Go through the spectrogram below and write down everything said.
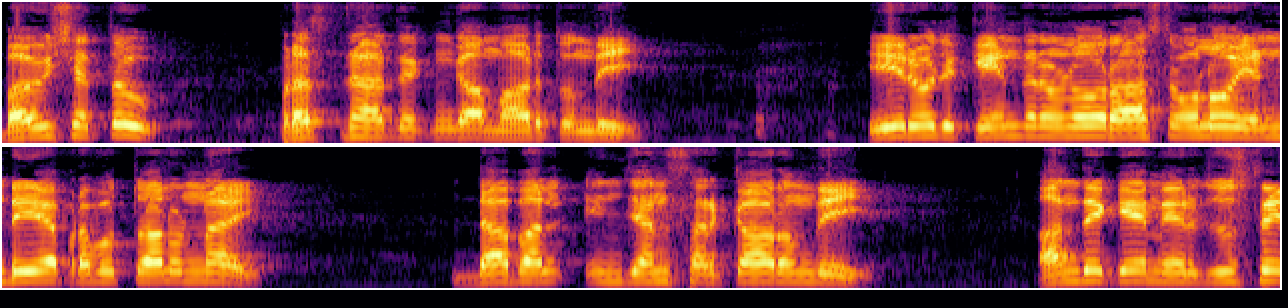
భవిష్యత్తు ప్రశ్నార్థకంగా మారుతుంది. ఈరోజు కేంద్రంలో రాష్ట్రంలో ఎన్డీఏ ప్రభుత్వాలు ఉన్నాయి డబల్ ఇంజన్ సర్కార్ ఉంది అందుకే మీరు చూస్తే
